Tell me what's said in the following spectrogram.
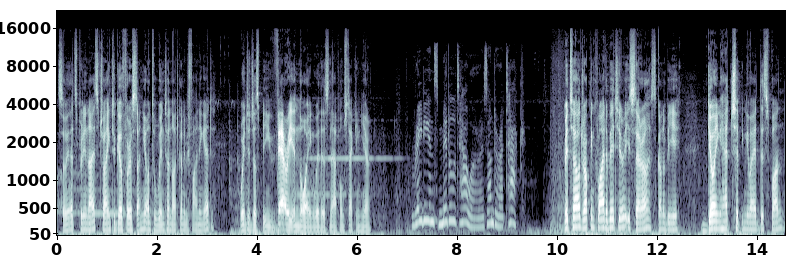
So that's pretty nice. Trying to go for a stun here onto Winter, not gonna be finding it. Winter just being very annoying with his napalm stacking here. Radiant's middle tower is under attack. Mid tower dropping quite a bit here. Ysera is gonna be going ahead, chipping away at this one.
